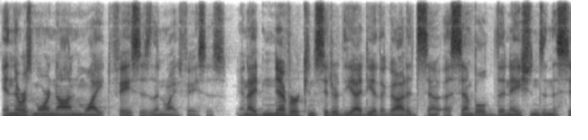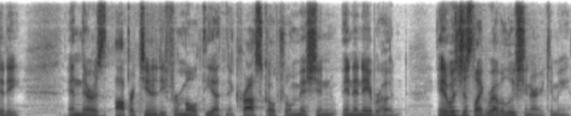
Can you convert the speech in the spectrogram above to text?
and there was more non-white faces than white faces. And I'd never considered the idea that God had assembled the nations in the city, and there's opportunity for multi-ethnic, cross-cultural mission in a neighborhood. And it was just like revolutionary to me.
